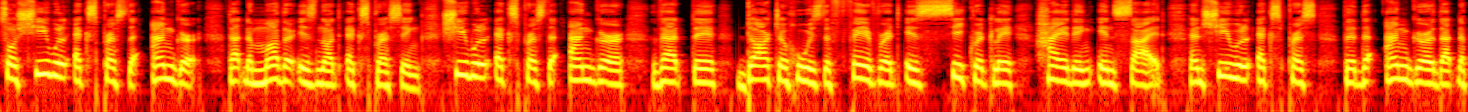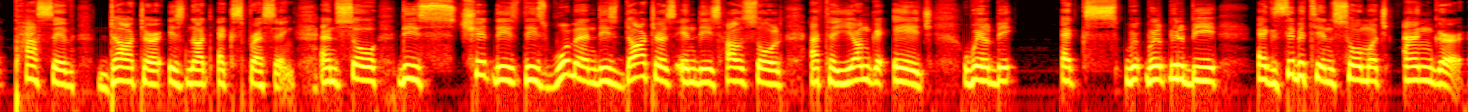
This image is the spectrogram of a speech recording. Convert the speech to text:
So she will express the anger that the mother is not expressing. She will express the anger that the daughter who is the favorite is secretly hiding inside. And she will express the, the anger that the passive daughter is not expressing. And so these, these, these women, these daughters in these household at a younger age will be ex, will, will be exhibiting so much anger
